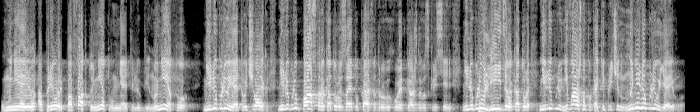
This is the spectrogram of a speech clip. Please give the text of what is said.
У меня ее априори, по факту нет у меня этой любви. Ну нету. Не люблю я этого человека. Не люблю пастора, который за эту кафедру выходит каждое воскресенье. Не люблю лидера, который... Не люблю, неважно по каким причинам, но не люблю я его.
